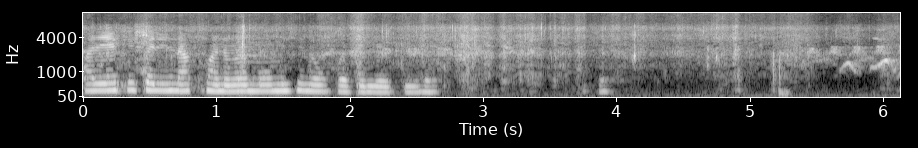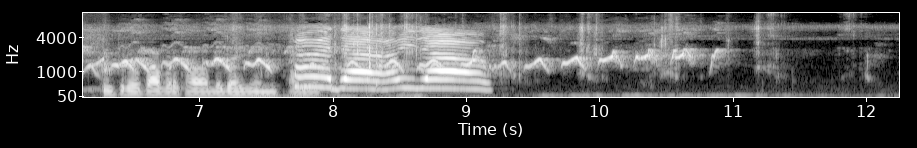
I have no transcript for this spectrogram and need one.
અને એક કરી નાખવાનું. મારી મમ્મી છે ને ઉપરથી લેતી હોય. મિત્રો પાપડ ખાવા બધા આવી જાઓ આવી જાઓ આવો. મેં નાખતી હતી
